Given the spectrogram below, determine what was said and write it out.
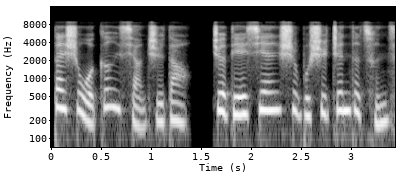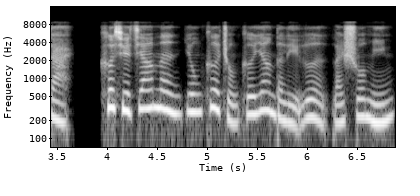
但是我更想知道，这蝶仙是不是真的存在？科学家们用各种各样的理论来说明，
